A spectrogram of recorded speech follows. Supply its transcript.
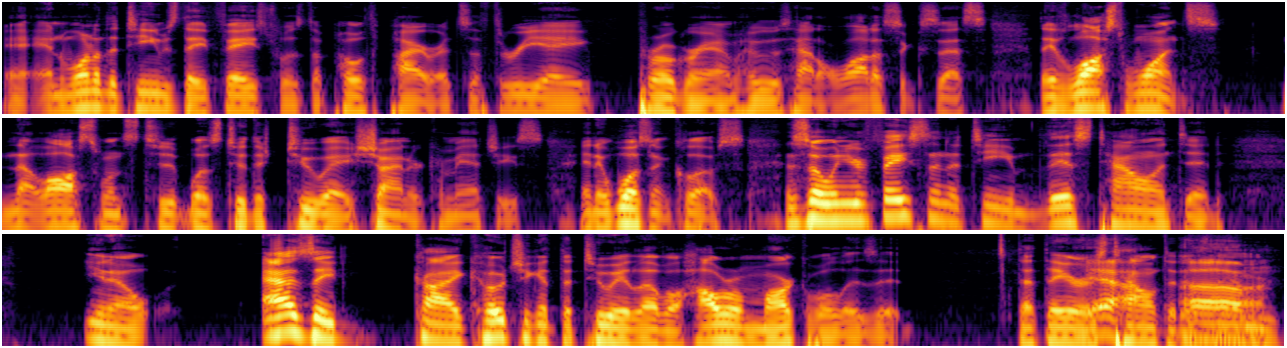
and one of the teams they faced was the Poth Pirates, a 3A program who's had a lot of success. They've lost once, and that loss once to, was to the 2A Shiner Comanches, and it wasn't close. And so when you're facing a team this talented, you know, as a guy coaching at the 2A level, how remarkable is it that they are as talented as they are? um,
